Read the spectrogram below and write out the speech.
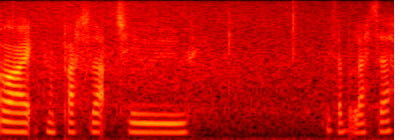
Alright, I'm gonna pass that to Isabelletta.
